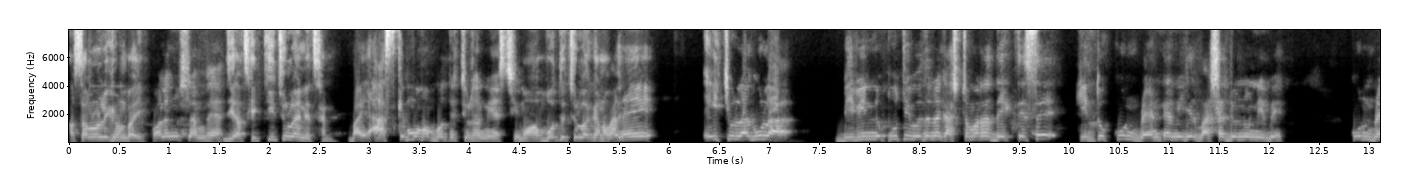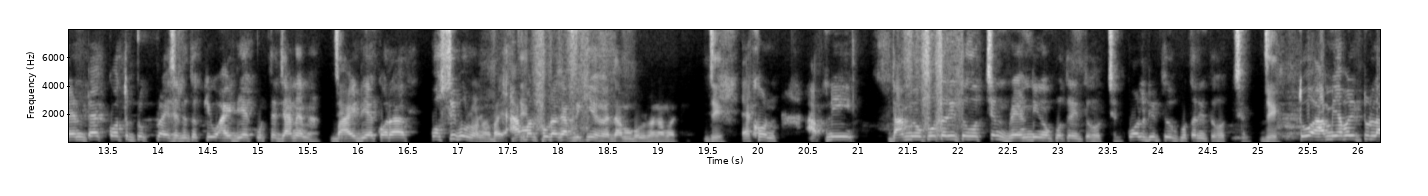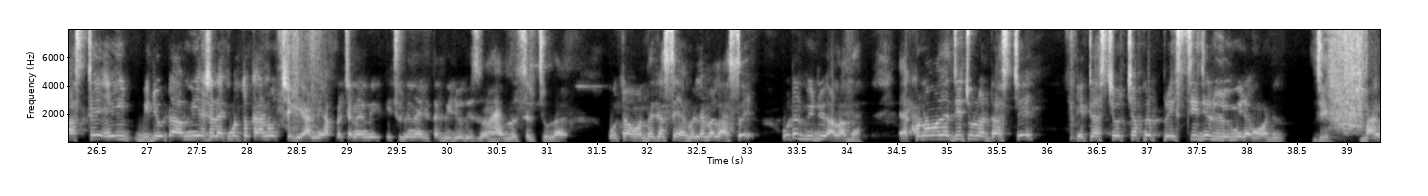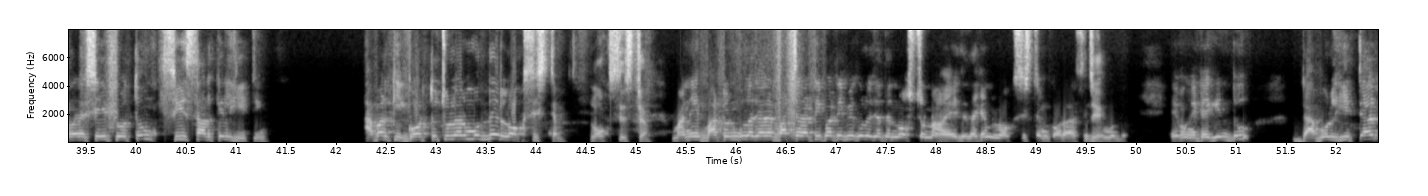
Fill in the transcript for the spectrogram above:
আসসালামু আলাইকুম ভাই। ওয়ালাইকুম আসসালাম ভাইয়া। জি আজকে কি চুলা এনেছেন? ভাই আজকে মহব্বতের চুলা নিয়ে আসছি। মহব্বতের চুলা কেন মানে এই চুলাগুলা বিভিন্ন প্রতিবেদনে কাস্টমাররা দেখতেছে কিন্তু কোন ব্র্যান্ডটা নিজের বাসার জন্য নেবে? কোন ব্র্যান্ডটা কতটুকু প্রাইস এটা তো কেউ আইডিয়া করতে জানে না বা আইডিয়া করা পসিবল না। ভাই আমার প্রোডাক্ট আপনি কীভাবে দাম বলবেন আমাকে? জি। এখন আপনি দামে প্রতারিত হচ্ছেন ব্র্যান্ডিং প্রতারিত হচ্ছেন কোয়ালিটিতে প্রতারিত হচ্ছেন। জি। তো আমি আবার একটু লাস্টে এই ভিডিওটা আপনি আসার একমাত্র কারণ হচ্ছে কি আমি আপনার চ্যানেলে কিছুদিন আগে একটা ভিডিও দিয়েছিলাম হ্যাভেলস এর চুলা ওটা আমাদের কাছে অ্যাভেলেবেল আছে। ওটার ভিডিও আলাদা। এখন আমাদের যে চুলাটা আসছে এটা আসছে হচ্ছে আপনার প্রেস্টিজের লুমিরা মডেল জি। বাংলাদেশে এই প্রথম থ্রি সার্কেল হিটিং আবার কি গর্ত চুলার মধ্যে লক সিস্টেম লক সিস্টেম মানে বাটনগুলো যারা বাচ্চারা টিপা টিপি গুলো যাতে নষ্ট না হয় এই যে দেখেন লক সিস্টেম করা আছে। এর মধ্যে। এবং এটা কিন্তু double heater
